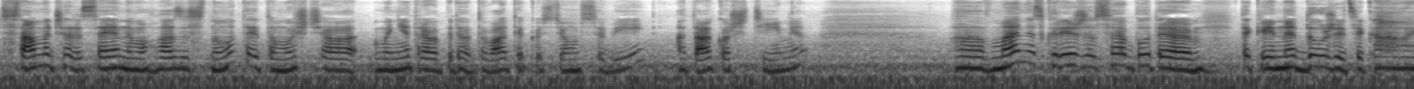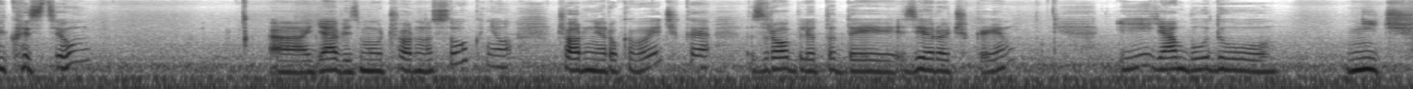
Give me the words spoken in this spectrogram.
Саме через це я не могла заснути, тому що мені треба підготувати костюм собі, а також Тімі. В мене, скоріш за все, буде такий не дуже цікавий костюм. Я візьму чорну сукню, чорні рукавички, зроблю туди зірочки, і я буду ніч.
